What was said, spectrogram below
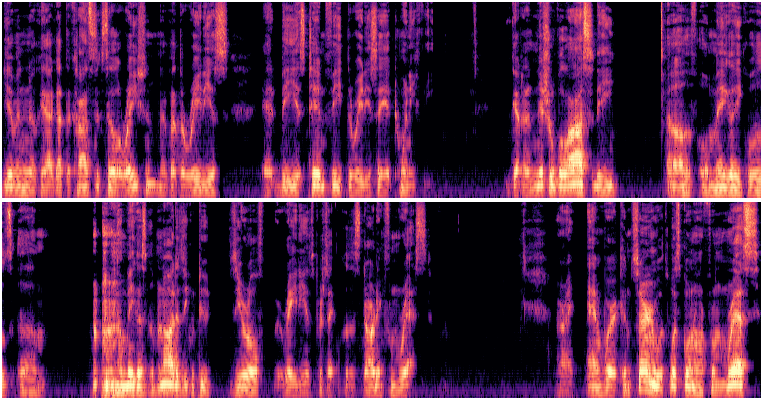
given, okay, I got the constant acceleration. I've got the radius at B is 10 feet, the radius A at 20 feet. We've got an initial velocity of omega equals, um, omega sub naught is equal to zero radians per second because it's starting from rest. All right. And we're concerned with what's going on from rest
